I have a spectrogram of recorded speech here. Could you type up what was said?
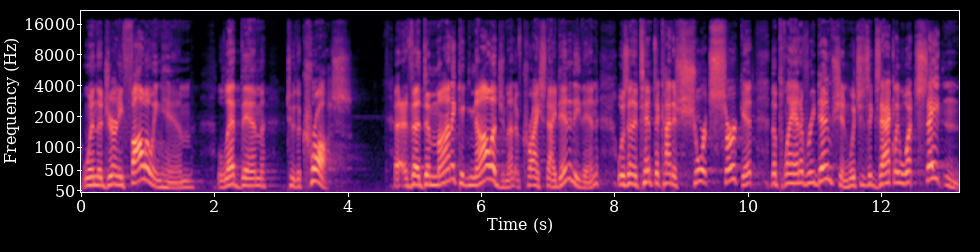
when the journey following him led them to the cross. Uh, the demonic acknowledgement of Christ's identity then was an attempt to kind of short circuit the plan of redemption, which is exactly what Satan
